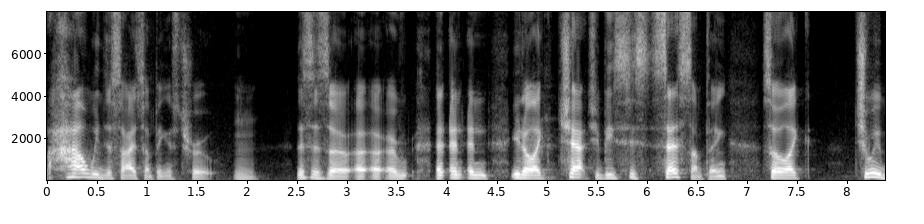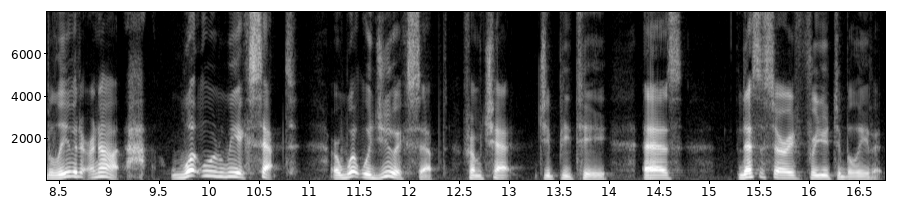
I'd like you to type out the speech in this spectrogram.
how we decide something is true. This is a, a, a, a and, and, you know, like ChatGPT says something, so like, should we believe it or not? What would we accept, or what would you accept from ChatGPT as necessary for you to believe it?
